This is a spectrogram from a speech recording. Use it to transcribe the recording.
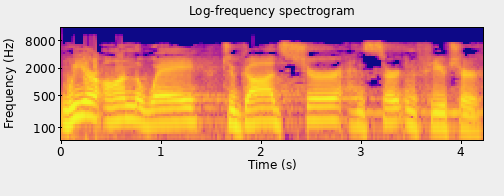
We are on the way to God's sure and certain future.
